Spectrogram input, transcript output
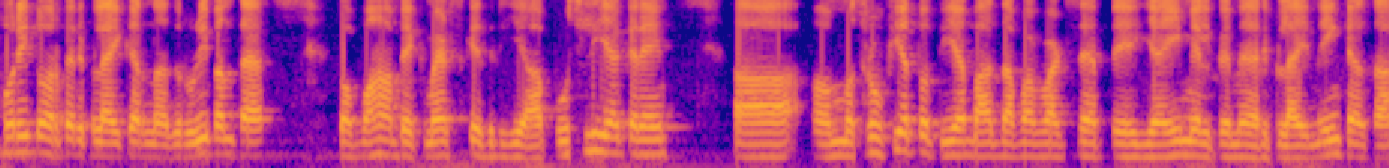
फौरी तौर पे रिप्लाई करना ज़रूरी बनता है। तो वहाँ पे कमेंट्स के ज़रिए आप पूछ लिया करें। मसरूफियत होती है बाद दफ़ा व्हाट्सएप पे या ईमेल पे मैं रिप्लाई नहीं करता।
